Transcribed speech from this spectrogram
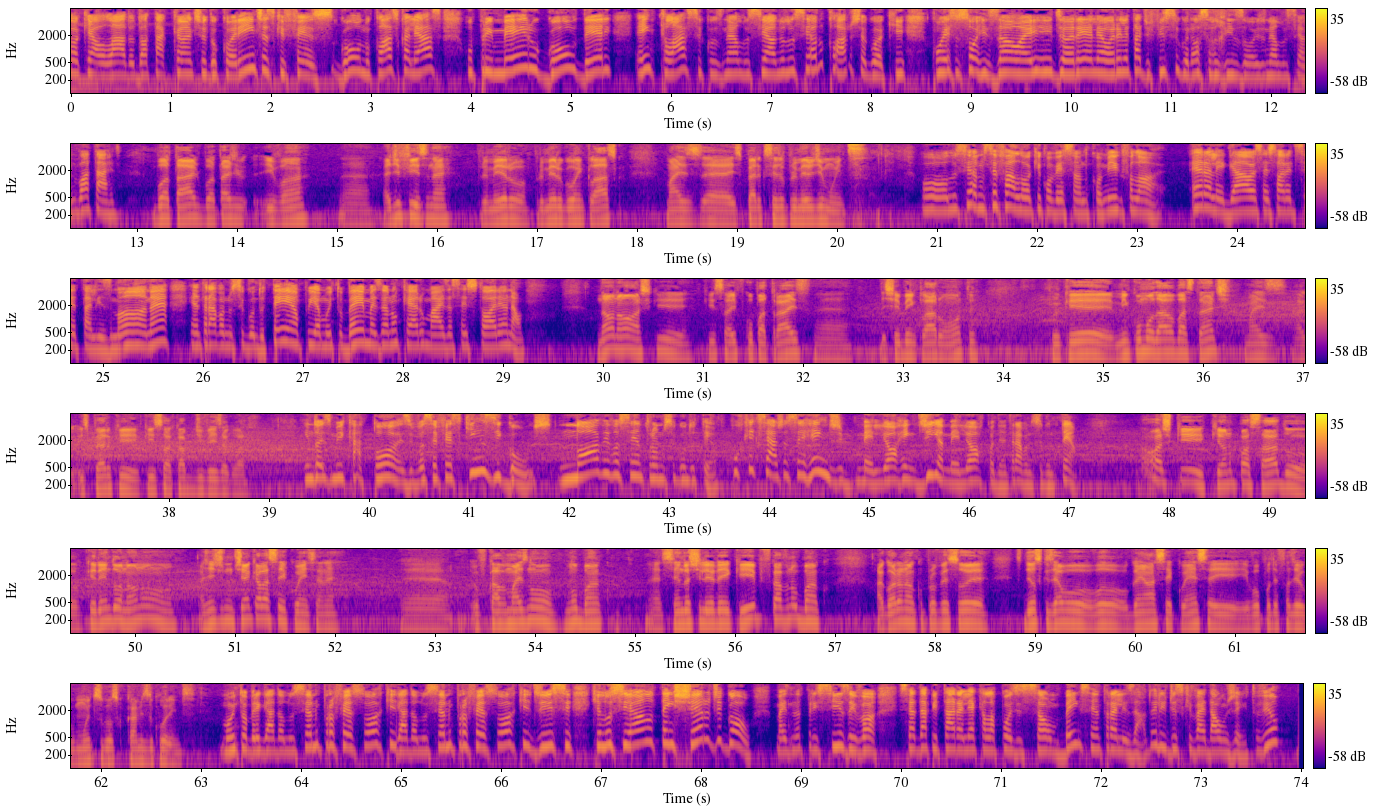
Estou aqui ao lado do atacante do Corinthians, que fez gol no clássico. Aliás, o primeiro gol dele em clássicos, né, Luciano? E Luciano, claro, chegou aqui com esse sorrisão aí de orelha a orelha. Tá difícil segurar o sorriso hoje, né, Luciano? Boa tarde. Boa tarde, boa tarde, Ivan. É, é difícil, né? Primeiro, primeiro gol em clássico, mas é, espero que seja o primeiro de muitos. Ô, Luciano, você falou aqui conversando comigo, falou, ó, era legal essa história de ser talismã, né? Entrava no segundo tempo, ia muito bem, mas eu não quero mais essa história, não. Não, não, acho que, que isso aí ficou para trás. É, deixei bem claro ontem, porque me incomodava bastante, mas espero que, que isso acabe de vez agora. Em 2014, você fez 15 gols, 9 você entrou no segundo tempo. Por que, que você acha que você rende melhor, rendia melhor quando entrava no segundo tempo? Não, acho que, que ano passado, querendo ou não, não, a gente não tinha aquela sequência, né? É, eu ficava mais no, no banco. Né? Sendo artilheiro da equipe, ficava no banco. Agora não, com o professor, se Deus quiser, eu vou, vou ganhar uma sequência e, e, vou poder fazer muitos gols com o camisa do Corinthians. Muito obrigada, Luciano. Professor que, obrigada, Luciano. Professor que disse que Luciano tem cheiro de gol, mas não precisa, Ivan, se adaptar ali àquela posição bem centralizada. Ele disse que vai dar um jeito, viu?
